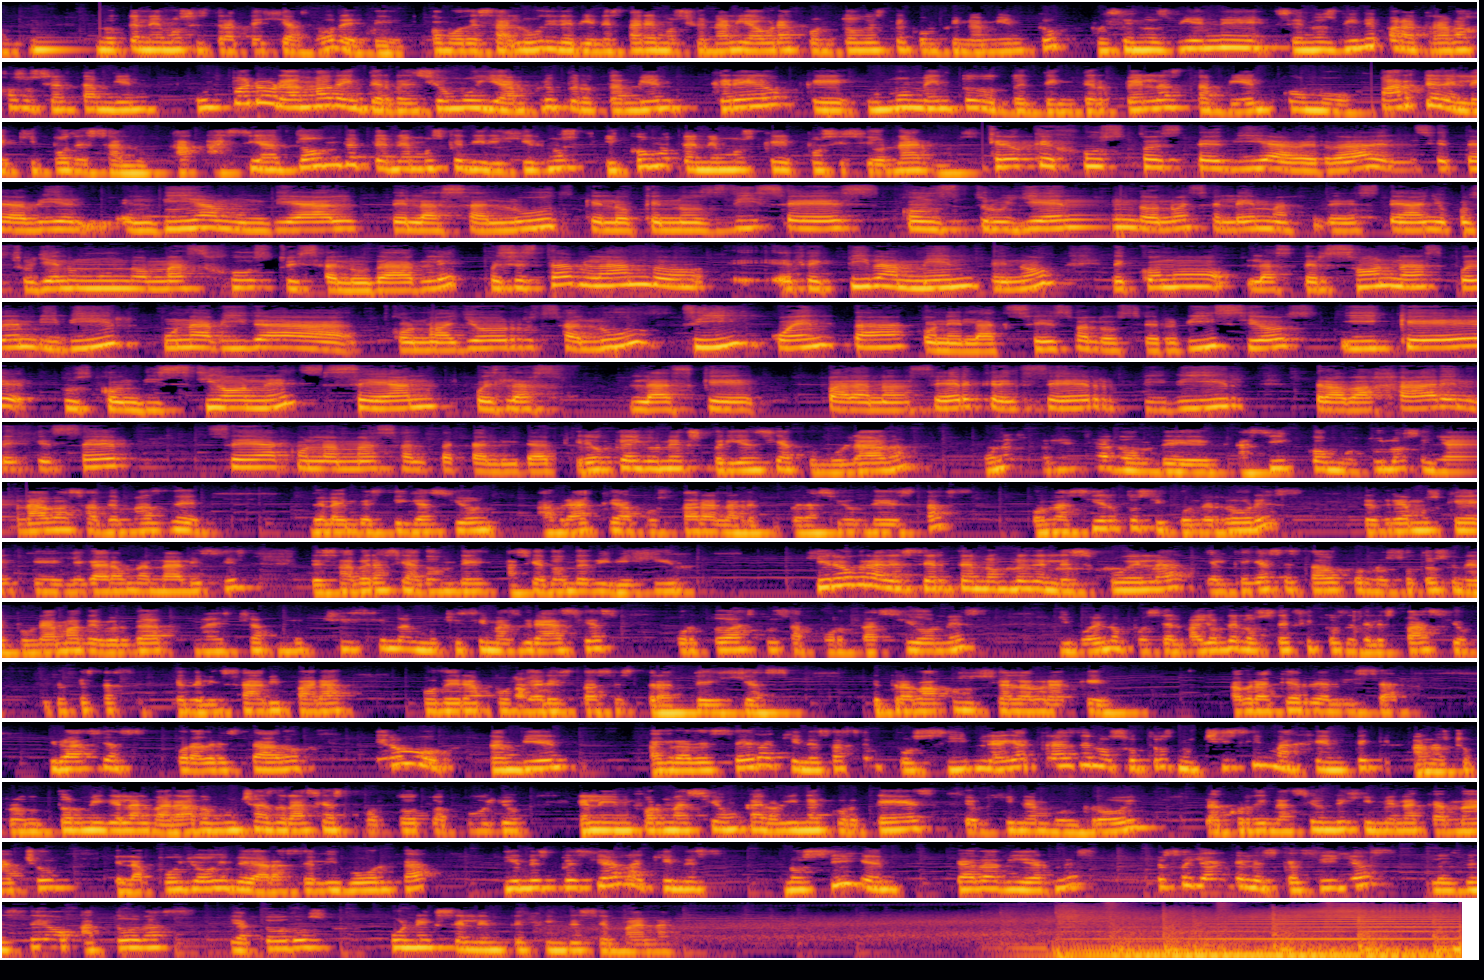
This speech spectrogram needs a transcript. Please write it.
no tenemos estrategias, ¿no? De, como de salud y de bienestar emocional y ahora con todo este confinamiento, pues se nos viene, se nos viene para trabajo social también un panorama de intervención muy amplio, pero también creo que un momento donde te interpelas también como parte del equipo de salud, hacia dónde tenemos que dirigirnos y cómo tenemos que posicionarnos. Creo que justo este día, ¿verdad? El 7 de abril, el Día Mundial de la Salud, que lo que nos dice es construyendo ¿no? Es el lema de este año, construyendo un mundo más justo y saludable, pues está hablando eh, efectivamente, ¿no? De cómo las personas pueden vivir una vida con mayor salud, sí cuenta con el acceso a los servicios y que sus condiciones sean pues las, las que para nacer, crecer, vivir, trabajar, envejecer, sea con la más alta calidad. Creo que hay una experiencia acumulada una experiencia donde, así como tú lo señalabas, además de, la investigación, habrá que apostar a la recuperación de estas, con aciertos y con errores. Tendríamos que, llegar a un análisis de saber hacia dónde, hacia dónde dirigir. Quiero agradecerte en nombre de la escuela el que hayas estado con nosotros en el programa. De verdad, maestra, muchísimas, muchísimas gracias por todas tus aportaciones. Y bueno, pues el mayor de los éxitos desde el espacio. Creo que estás en el INSABI para poder apoyar estas estrategias de trabajo social habrá que, habrá que realizar. Gracias por haber estado. Quiero también agradecer a quienes hacen posible. Hay atrás de nosotros muchísima gente, a nuestro productor Miguel Alvarado, muchas gracias por todo tu apoyo. En la información, Carolina Cortés, Georgina Monroy, la coordinación de Jimena Camacho, el apoyo hoy de Araceli Borja y en especial a quienes nos siguen cada viernes. Yo soy Ángeles Casillas, les deseo a todas y a todos un excelente fin de semana.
